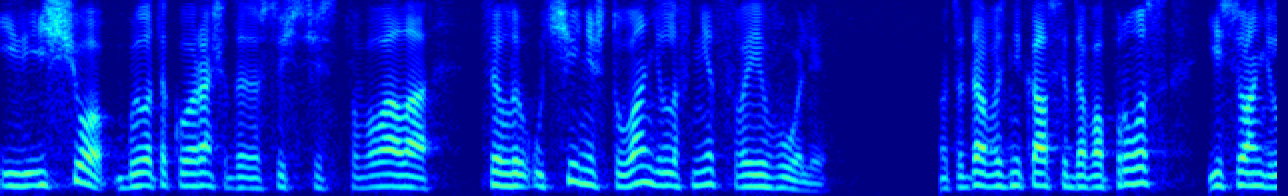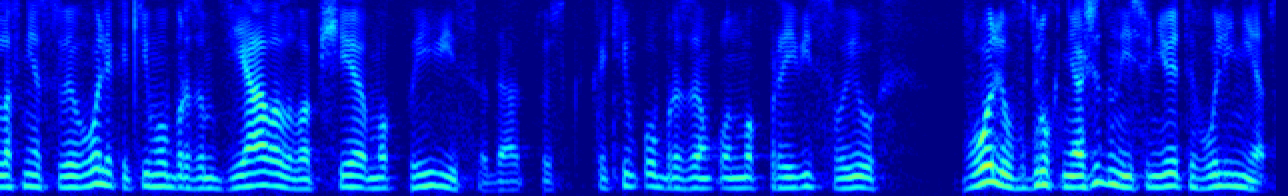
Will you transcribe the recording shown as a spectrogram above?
и еще было такое раньше, даже существовало целое учение, что у ангелов нет своей воли. Но тогда возникал всегда вопрос, если у ангелов нет своей воли, каким образом дьявол вообще мог появиться, да? то есть каким образом он мог проявить свою волю вдруг неожиданно, если у нее этой воли нет.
